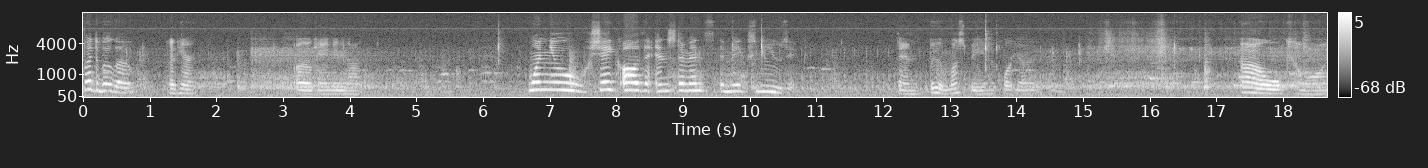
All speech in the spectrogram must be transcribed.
Where'd the blue go? And here. Okay, maybe not. When you shake all the instruments, it makes music. Then Boo must be in the courtyard. Oh, come on.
